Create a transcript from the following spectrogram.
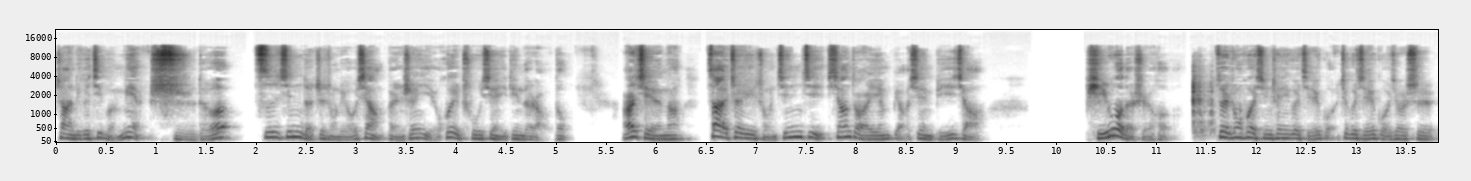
这样的一个基本面，使得资金的这种流向本身也会出现一定的扰动，而且呢，在这一种经济相对而言表现比较疲弱的时候，最终会形成一个结果，这个结果就是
